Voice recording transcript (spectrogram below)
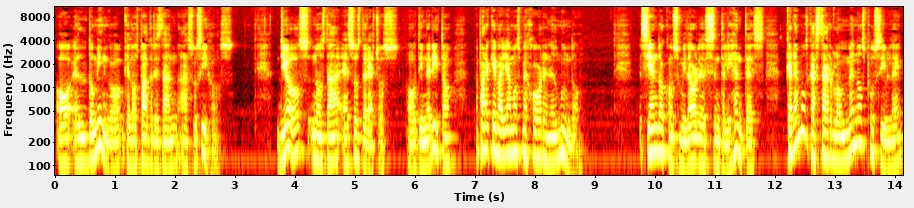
o el domingo que los padres dan a sus hijos. Dios nos da esos derechos, o dinerito, para que vayamos mejor en el mundo. Siendo consumidores inteligentes, queremos gastar lo menos posible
